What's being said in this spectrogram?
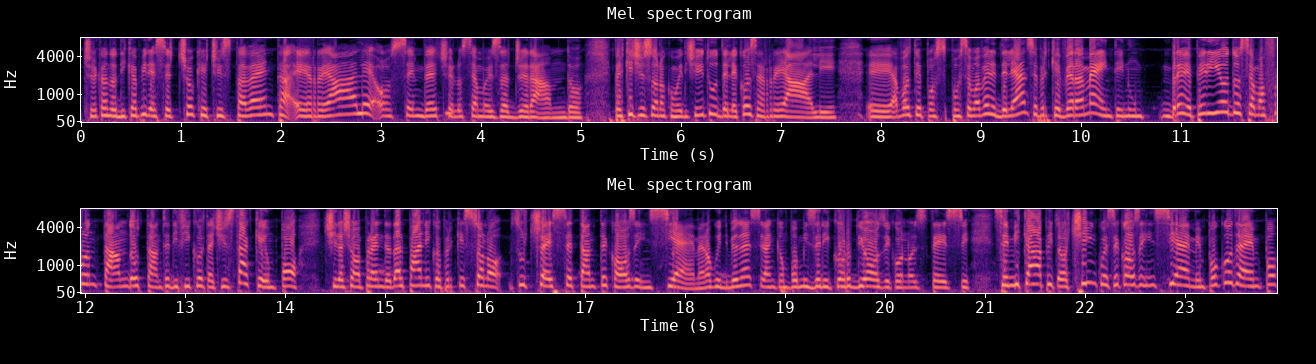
cercando di capire se ciò che ci spaventa è reale o se invece lo stiamo esagerando. Perché ci sono, come dicevi tu, delle cose reali. Eh, a volte pos- possiamo avere delle ansie perché veramente in un breve periodo stiamo affrontando tante difficoltà. Ci sta che un po' ci lasciamo prendere dal panico perché sono successe tante cose insieme. No? Quindi bisogna essere anche un po' misericordiosi con noi stessi. Se mi capitano 5 queste cose insieme in poco tempo,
